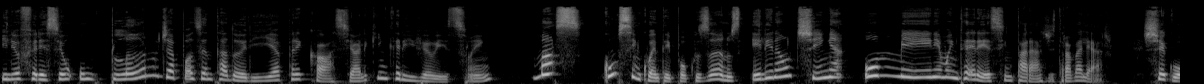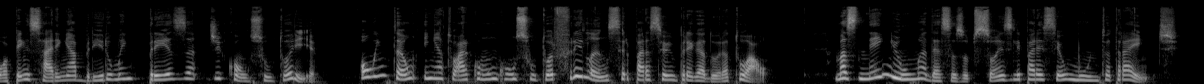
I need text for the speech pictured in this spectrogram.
e lhe ofereceu um plano de aposentadoria precoce. Olha que incrível isso, hein? Mas, com cinquenta e poucos anos, ele não tinha o mínimo interesse em parar de trabalhar. Chegou a pensar em abrir uma empresa de consultoria, ou então em atuar como um consultor freelancer para seu empregador atual. Mas nenhuma dessas opções lhe pareceu muito atraente.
